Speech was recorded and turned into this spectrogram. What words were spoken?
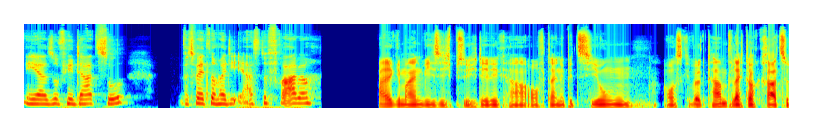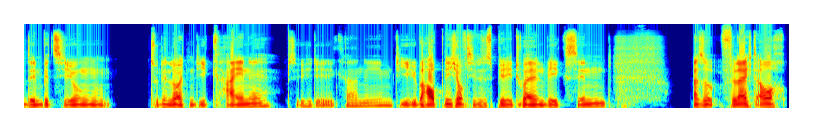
eher so viel dazu. Was war jetzt nochmal die erste Frage? Allgemein, wie sich Psychedelika auf deine Beziehungen ausgewirkt haben. Vielleicht auch gerade zu den Beziehungen zu den Leuten, die keine Psychedelika nehmen, die überhaupt nicht auf diesem spirituellen Weg sind also vielleicht auch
